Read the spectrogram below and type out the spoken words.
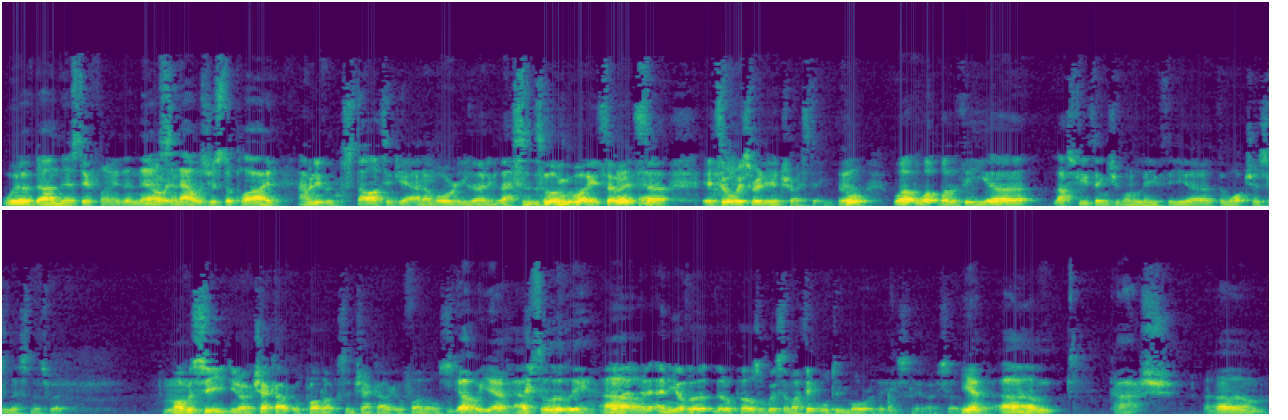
Would have done this differently than this, Oh, yeah. and that was just applied. I haven't even started yet, and I'm already learning lessons along the way. So it's uh, it's always really interesting. Cool. Well, what what are the uh, last few things you want to leave the uh, the watchers and listeners with? Hmm. Obviously, you know, check out your products and check out your funnels. Oh yeah, absolutely. Um, any other little pearls of wisdom? I think we'll do more of these. You know, so Yeah. Um, gosh. Um,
